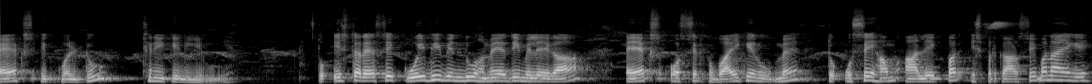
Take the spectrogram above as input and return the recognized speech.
x इक्वल टू थ्री के लिए हुई। तो इस तरह से कोई भी बिंदु हमें यदि मिलेगा x और सिर्फ़ y के रूप में तो उसे हम आलेख पर इस प्रकार से बनाएँगे।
